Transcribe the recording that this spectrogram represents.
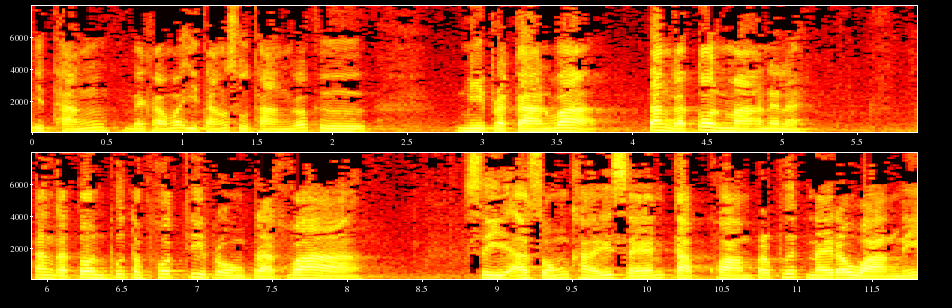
อิทังในคำว่าอิทังสุทังก็คือมีประการว่าตั้งกับต้นมานั่นแหละตั้งกับต้นพุทธพจน์ที่พระองค์ตรัสว่า สี่อสงไขยแสนกับความประพฤติในระหว่างนี้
